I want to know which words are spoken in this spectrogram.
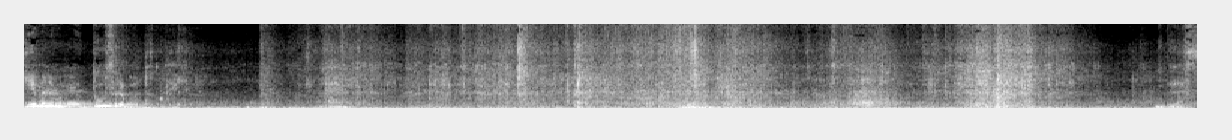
ये मैंने मंगाया दूसरे बाथरूम के लिए दस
